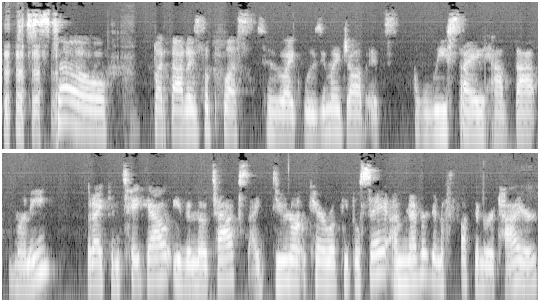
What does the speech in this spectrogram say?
so, but that is the plus to like losing my job. It's at least I have that money that I can take out, even though taxed. I do not care what people say. I'm never going to fucking retire.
